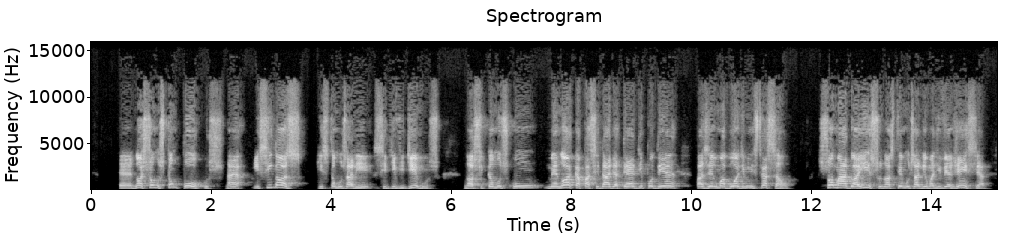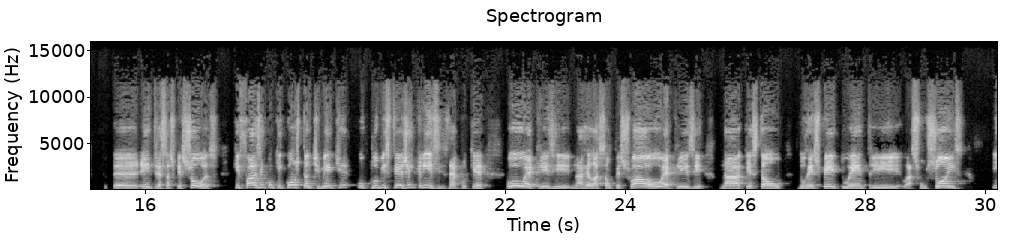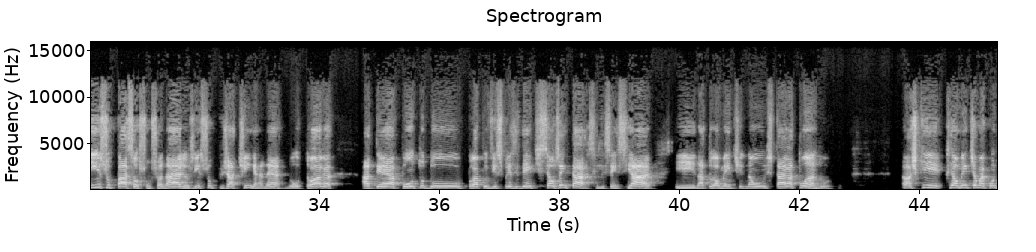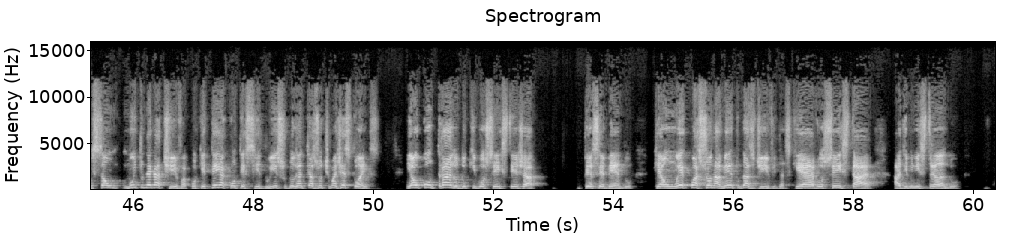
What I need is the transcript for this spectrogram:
É, nós somos tão poucos, né? e se nós que estamos ali se dividimos, nós ficamos com menor capacidade até de poder fazer uma boa administração. Somado a isso, nós temos ali uma divergência é, entre essas pessoas que fazem com que constantemente o clube esteja em crises, né? porque ou é crise na relação pessoal, ou é crise na questão do respeito entre as funções, e isso passa aos funcionários, isso já tinha, né, outrora, até a ponto do próprio vice-presidente se ausentar, se licenciar e, naturalmente, não estar atuando. Eu acho que realmente é uma condição muito negativa, porque tem acontecido isso durante as últimas gestões. E ao contrário do que você esteja percebendo, que é um equacionamento das dívidas, que é você estar administrando,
